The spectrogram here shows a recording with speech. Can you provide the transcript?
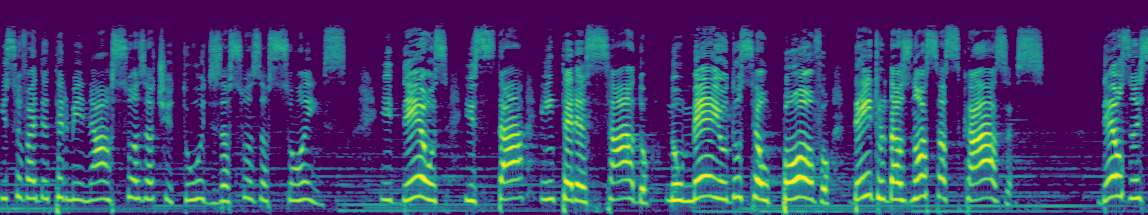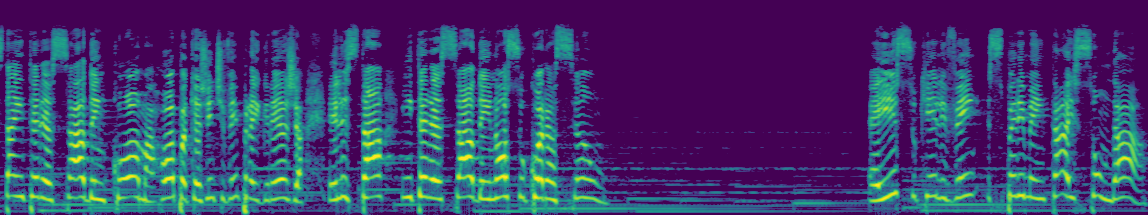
Isso vai determinar as suas atitudes, as suas ações. E Deus está interessado no meio do seu povo, dentro das nossas casas. Deus não está interessado em como a roupa que a gente vem para a igreja, Ele está interessado em nosso coração. É isso que Ele vem experimentar e sondar.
